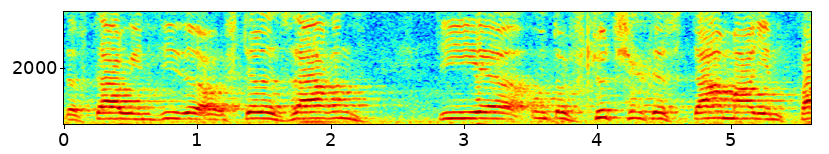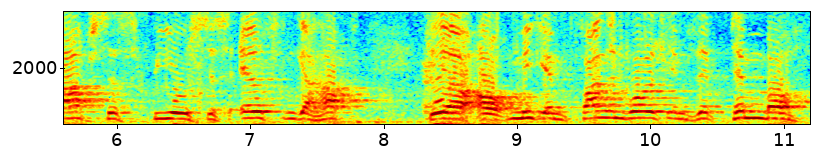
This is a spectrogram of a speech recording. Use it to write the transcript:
das darf ich an dieser Stelle sagen, die äh, Unterstützung des damaligen Papstes Pius XI. gehabt, der auch mich empfangen wollte im September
